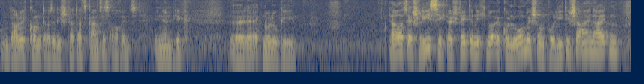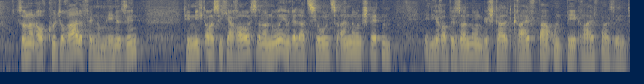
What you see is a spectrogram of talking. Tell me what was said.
Und dadurch kommt also die Stadt als Ganzes auch ins, in den Blick äh, der Ethnologie. Daraus erschließt sich, dass Städte nicht nur ökonomische und politische Einheiten, sondern auch kulturelle Phänomene sind, die nicht aus sich heraus, sondern nur in Relation zu anderen Städten in ihrer besonderen Gestalt greifbar und begreifbar sind.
